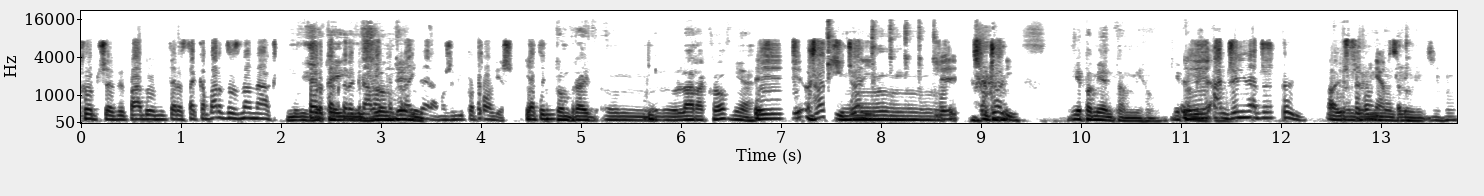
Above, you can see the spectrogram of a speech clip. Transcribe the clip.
kurczę, wypadło mi teraz taka bardzo znana aktorka, która grała Tomb Raidera, może mi podpowiesz. Ja to... Tomb Raider, um, Lara Croft, nie? Jolie, Jolie. Um, Jolie. Nie pamiętam, Michał. Nie pamiętam. Angelina Jolie. O, już Angelina Jolie. Mhm.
